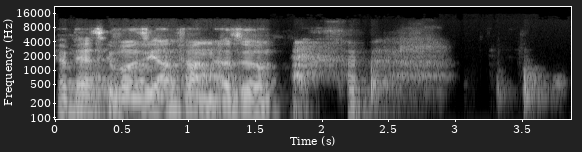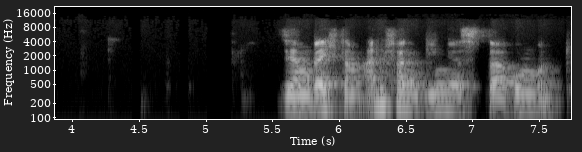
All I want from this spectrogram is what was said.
Herr Petzke, wollen Sie anfangen? Also Sie haben recht, am Anfang ging es darum und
